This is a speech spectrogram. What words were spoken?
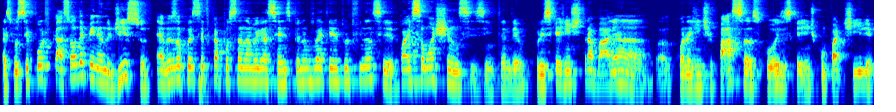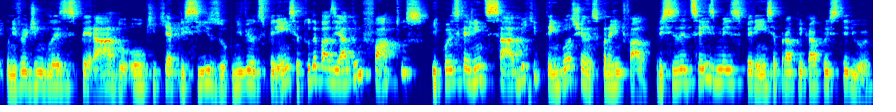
Mas se você for ficar só dependendo disso, é a mesma coisa que você ficar postando na Mega Sena esperando que vai ter retorno financeiro. Quais são as chances, entendeu? Por isso que a gente trabalha, quando a gente passa as coisas, que a gente compartilha, o nível de inglês esperado ou o que, que é preciso, o nível de experiência, tudo é baseado em fatos e coisas que a gente sabe que tem boas chances. Quando a gente fala, precisa de seis meses de experiência para aplicar para o exterior.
